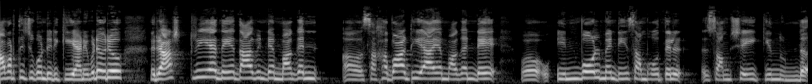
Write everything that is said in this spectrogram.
ആവർത്തിച്ചുകൊണ്ടിരിക്കുകയാണ്. ഇവിടെ ഒരു രാഷ്ട്രീയ നേതാവിന്റെ മകൻ സഹപാഠിയായ മകന്റെ ഇൻവോൾവ്മെന്റ് ഈ സംഭവത്തിൽ സംശയിക്കുന്നുണ്ട്.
